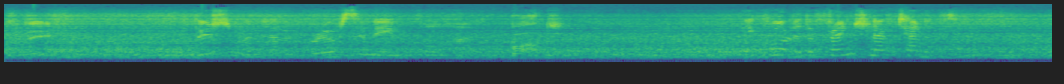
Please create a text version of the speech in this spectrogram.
trusty. The had a grosser name for her. What? They call her the French Lieutenant.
